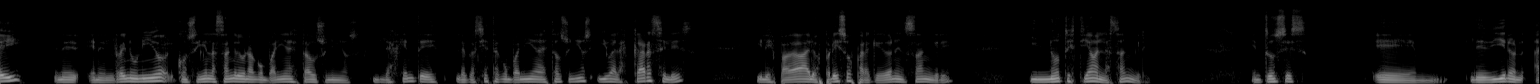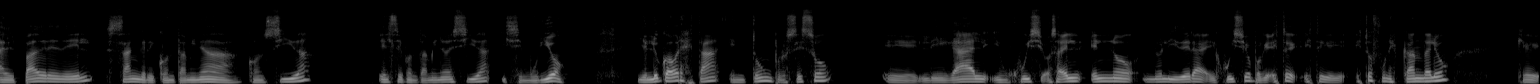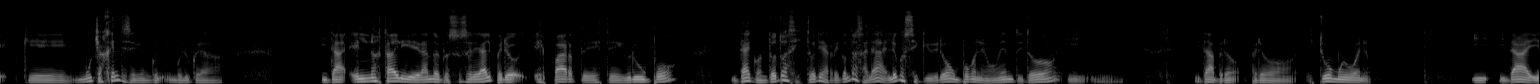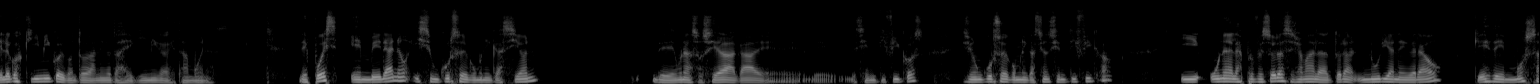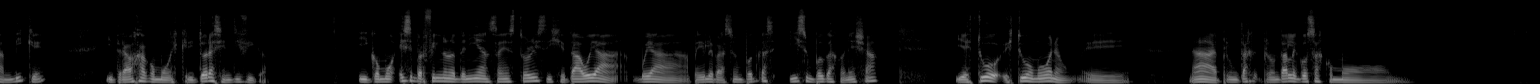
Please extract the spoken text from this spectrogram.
en el, Reino Unido, conseguían la sangre de una compañía de Estados Unidos. Y la gente, lo que hacía esta compañía de Estados Unidos, iba a las cárceles y les pagaba a los presos para que donen sangre y no testeaban la sangre. Entonces, em, le dieron al padre de él sangre contaminada con SIDA, él se contaminó de SIDA y se murió. Y el loco ahora está en todo un proceso eh, legal y un juicio. O sea, él, él no, no, lidera el juicio porque este, este, esto fue un escándalo que, mucha gente se vio involucrada. Y ta, él no estaba liderando el proceso legal, pero es parte de este grupo. Y tal, contó toda esa historia, recontra salada. El loco se quebró un poco en el momento y todo. Y, y, pero, pero estuvo muy bueno. Y, y, y el loco es químico y contó anécdotas de química que están buenas. Después, en verano, hice un curso de comunicación de una sociedad acá de, científicos. Hicieron un curso de comunicación científica y una de las profesoras se llama la doctora Nuria Negrao, que es de Mozambique y trabaja como escritora científica. Y como ese perfil no lo tenía en Science Stories, dije, ta, voy a, voy a pedirle para hacer un podcast. Hice un podcast con ella y estuvo, estuvo muy bueno. Eh, nada, preguntar, preguntarle cosas como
